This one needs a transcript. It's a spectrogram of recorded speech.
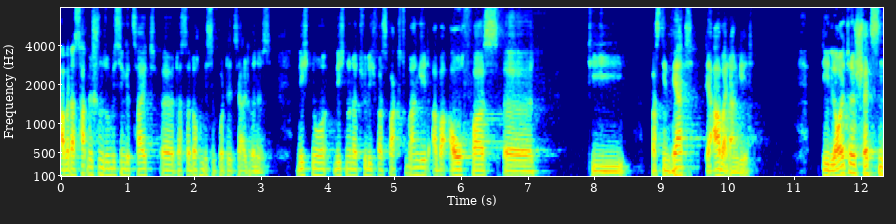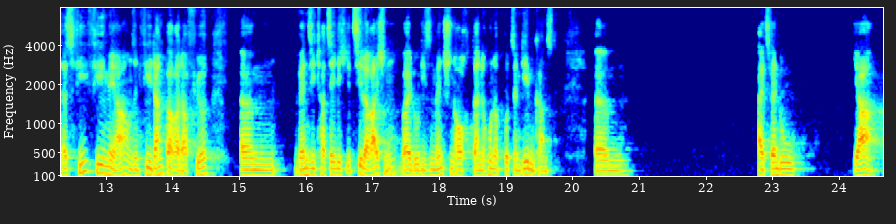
aber das hat mir schon so ein bisschen gezeigt, äh, dass da doch ein bisschen Potenzial drin ist. Nicht nur, nicht nur natürlich, was Wachstum angeht, aber auch was, äh, die, was den Wert der Arbeit angeht. Die Leute schätzen es viel, viel mehr und sind viel dankbarer dafür, ähm, wenn sie tatsächlich ihr Ziel erreichen, weil du diesen Menschen auch deine 100% geben kannst. Ähm, als wenn du, ja,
